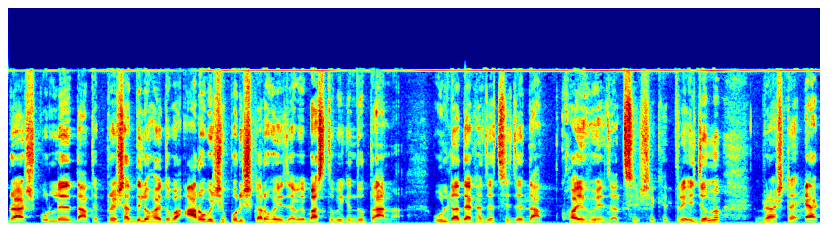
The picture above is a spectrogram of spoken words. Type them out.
ব্রাশ করলে দাঁতে প্রেশার দিলে হয়তো বা আরও বেশি পরিষ্কার হয়ে যাবে বাস্তবে কিন্তু তা না। উল্টা দেখা যাচ্ছে যে দাঁত ক্ষয় হয়ে যাচ্ছে সেক্ষেত্রে। এই জন্য ব্রাশটা এক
